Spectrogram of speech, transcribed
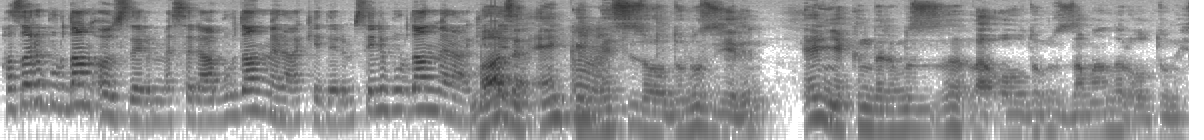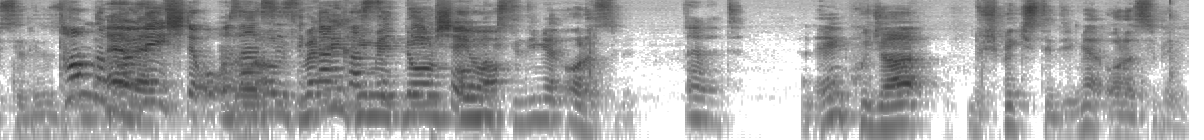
Hazar'ı buradan özlerim mesela. Buradan merak ederim. Seni buradan merak Bazen ederim. en kıymetsiz olduğumuz yerin en yakınlarımızla olduğumuz zamanlar olduğunu hissederiz. Tam da böyle Evet. işte o ben özensizlikten en kıymetli kastettiğim ol- şey olmak o. istediğim yer orası benim. Evet. Yani en kucağa düşmek istediğim yer orası benim.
